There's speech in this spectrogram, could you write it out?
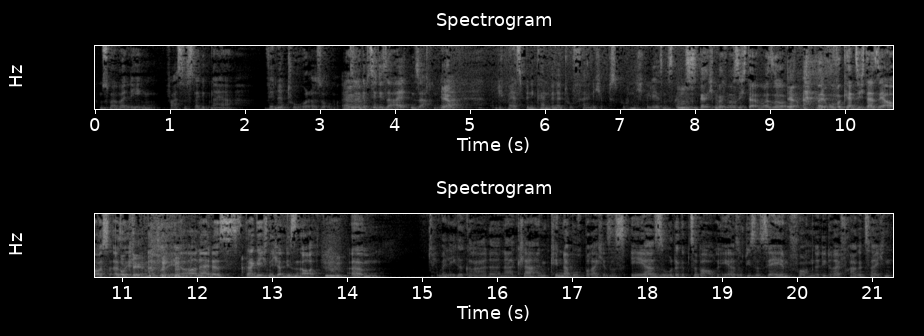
Ich muss mal überlegen, was es da gibt. Naja, Winnetou oder so. Also da gibt es ja diese alten Sachen, ja. Ja. Und ich meine, jetzt bin ich kein Winnetou-Fan. Ich habe das Buch nicht gelesen. Das ist ganz, Ich muss, muss ich da immer so, Ja. weil Uwe kennt sich da sehr aus. Also Okay. ich bin immer so, ja, nein, das, da gehe ich nicht an diesen Ort. Ähm, ich überlege gerade, na klar, im Kinderbuchbereich ist es eher so, da gibt es aber auch eher so diese Serienform, ne, die drei Fragezeichen.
